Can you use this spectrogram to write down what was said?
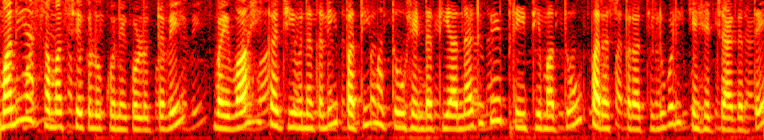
ಮನೆಯ ಸಮಸ್ಯೆಗಳು ಕೊನೆಗೊಳ್ಳುತ್ತವೆ. ವೈವಾಹಿಕ ಜೀವನದಲ್ಲಿ ಪತಿ ಮತ್ತು ಹೆಂಡತಿಯ ನಡುವೆ ಪ್ರೀತಿ ಮತ್ತು ಪರಸ್ಪರ ತಿಳುವಳಿಕೆ ಹೆಚ್ಚಾಗುತ್ತೆ.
